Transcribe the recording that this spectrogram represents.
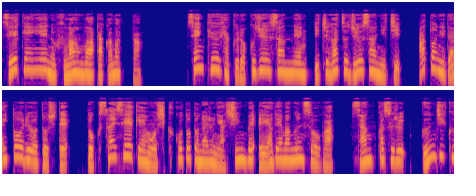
政権への不満は高まった。1963年1月13日、後に大統領として独裁政権を敷くこととなるにゃシンベエアデマ軍曹が参加する軍事ク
